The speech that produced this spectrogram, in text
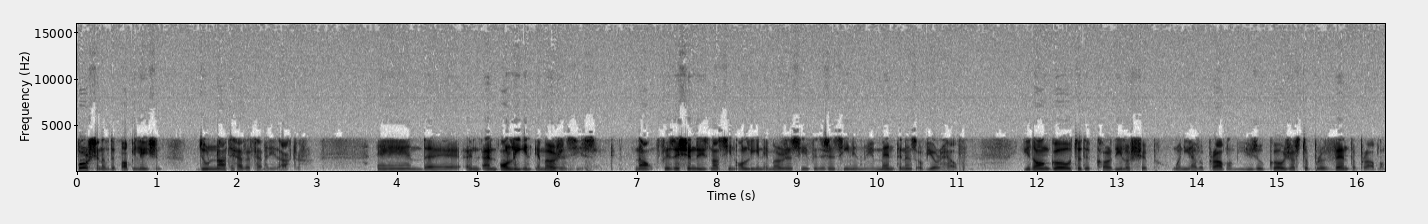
portion of the population do not have a family doctor, and uh, and and only in emergencies. No, physician is not seen only in emergency. Physician is seen in the maintenance of your health. You don't go to the car dealership when you have a problem. You should go just to prevent a problem.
